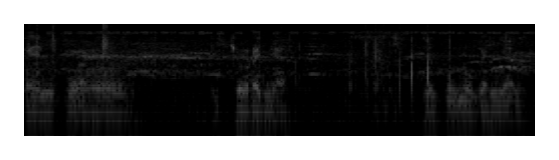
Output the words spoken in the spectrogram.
Ayan po ang itsura niya. Yung puno ganyan.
